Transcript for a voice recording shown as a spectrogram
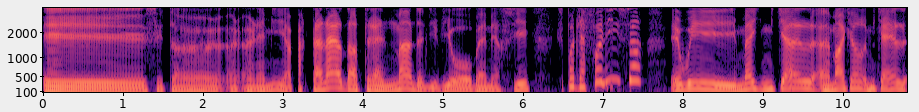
Et c'est un, un- ami, un partenaire d'entraînement d'Olivier Aubin-Mercier. C'est pas de la folie, ça? Et oui, Mike- Michael, euh, Michael, Michael,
